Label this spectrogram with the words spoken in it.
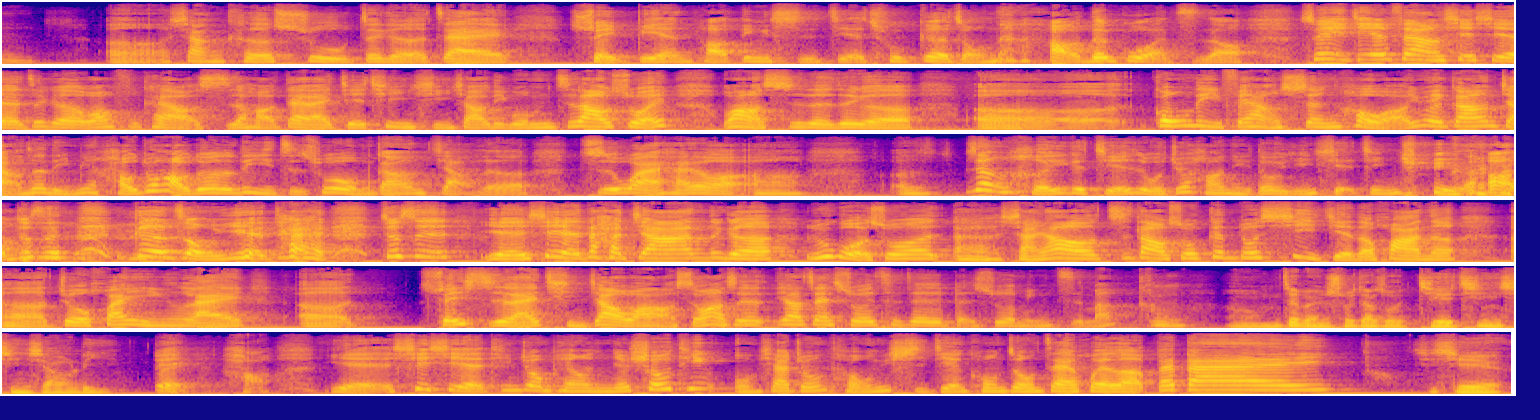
呃，像棵树，这个在水边好定时结出各种的好的果子哦。所以今天非常谢谢这个王福凯老师哈，带来节庆行销力。我们知道说，哎，王老师的这个呃功力非常深厚啊，因为刚刚讲这里面好多好多的例子，除了我们刚刚讲的之外，还有啊。任何一个节日，我觉得好像你都已经写进去了 哈，就是各种业态，就是也谢谢大家。那个如果说呃想要知道说更多细节的话呢，呃，就欢迎来呃。随时来请教王老师。王老师要再说一次这本书的名字吗？嗯，嗯，我们这本书叫做《捷径行销力》。对，好，也谢谢听众朋友您的收听，我们下周同一时间空中再会了，拜拜。谢谢。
